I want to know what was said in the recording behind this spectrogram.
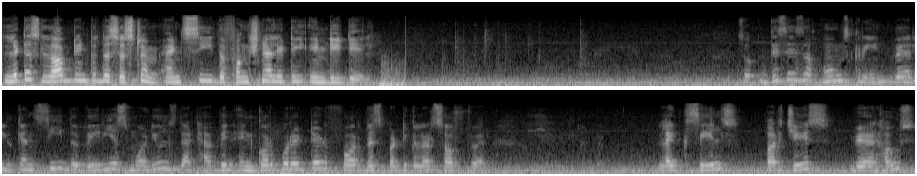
Let us log into the system and see the functionality in detail. So this is a home screen where you can see the various modules that have been incorporated for this particular software like sales, purchase, warehouse,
